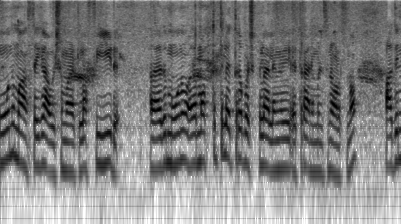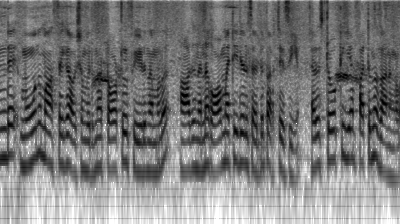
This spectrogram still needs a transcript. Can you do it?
മൂന്ന് മാസത്തേക്ക് ആവശ്യമായിട്ടുള്ള ഫീഡ് അതായത് മൂന്ന് മൊത്തത്തിൽ എത്ര പശുക്കൾ അല്ലെങ്കിൽ എത്ര അനിമൽസിനെ വളർത്തുന്നോ അതിന്റെ മൂന്ന് മാസത്തേക്ക് ആവശ്യം വരുന്ന ടോട്ടൽ ഫീഡ് നമ്മൾ ആദ്യം തന്നെ റോ മെറ്റീരിയൽസ് ആയിട്ട് പർച്ചേസ് ചെയ്യും. അതായത് സ്റ്റോക്ക് ചെയ്യാൻ പറ്റുന്ന സാധനങ്ങൾ.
